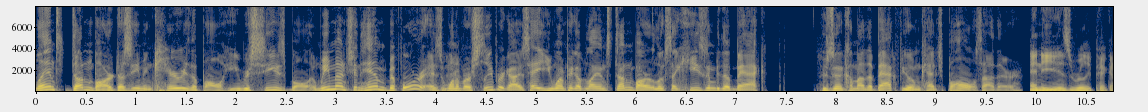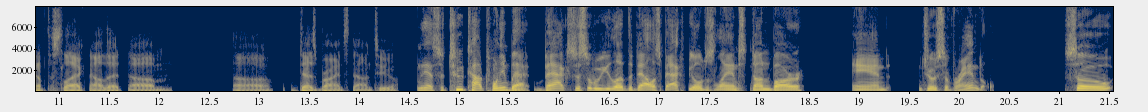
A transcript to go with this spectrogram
Lance Dunbar doesn't even carry the ball; he receives ball, and we mentioned him before as one of our sleeper guys. Hey, you want to pick up Lance Dunbar? It looks like he's going to be the back who's going to come out of the backfield and catch balls out of there. And he is really picking up the slack now that um, uh, Dez Bryant's down too. Yeah, so two top 20 back, backs, is so we love the Dallas backfield, is Lance Dunbar and Joseph Randle. So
